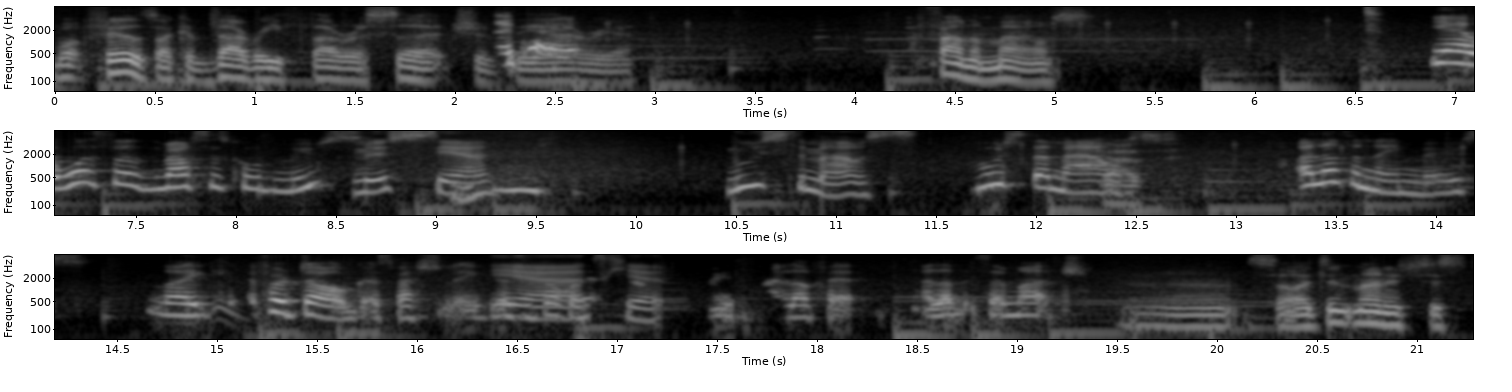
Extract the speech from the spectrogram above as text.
what feels like a very thorough search of the area. I found a mouse. Yeah, what's the, the mouse is called? Moose? Moose, yeah. Mm. Moose the mouse. Moose the mouse. Gaz. I love the name Moose. Like, for a dog, especially. There's a Yeah, dog it's cute. I love it. I love it so much. Uh, so I didn't manage to s-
